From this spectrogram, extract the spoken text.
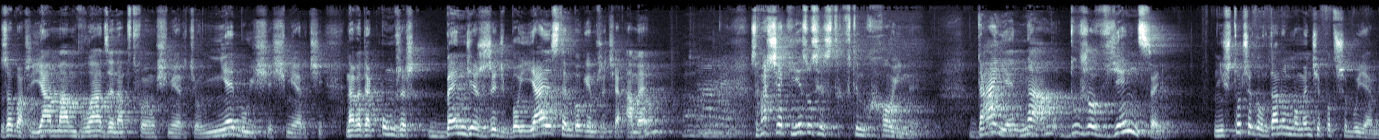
Zobacz, ja mam władzę nad Twoją śmiercią. Nie bój się śmierci. Nawet jak umrzesz, będziesz żyć, bo ja jestem Bogiem życia. Amen. Zobaczcie, jak Jezus jest w tym hojny. Daje nam dużo więcej niż to, czego w danym momencie potrzebujemy.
